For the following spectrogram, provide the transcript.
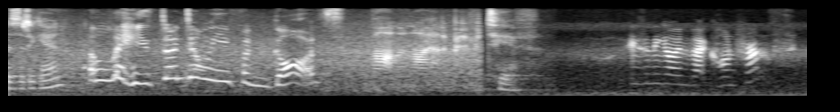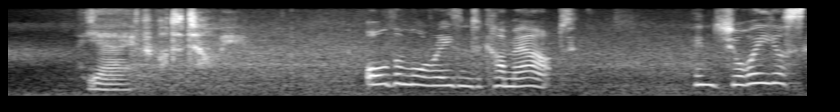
Is it again? Elise, don't tell me you forgot. Martin and I had a bit of a tiff. Isn't he going to that conference? Yeah, he forgot to tell me. All the more reason to come out. Enjoy yourself.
